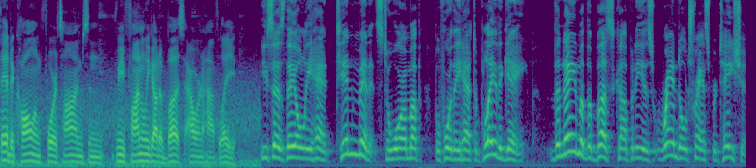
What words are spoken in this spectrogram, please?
They had to call him four times, and we finally got a bus hour and a half late. He says they only had 10 minutes to warm up before they had to play the game. The name of the bus company is Randall Transportation.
